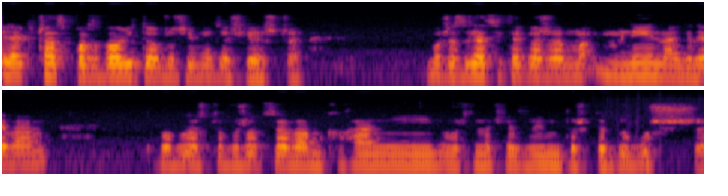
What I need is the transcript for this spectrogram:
A jak czas pozwoli, to wrzucimy coś jeszcze. Może z racji tego, że mniej nagrywam, to po prostu wrzucę wam, kochani, może znaczy zrobimy troszkę dłuższy.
